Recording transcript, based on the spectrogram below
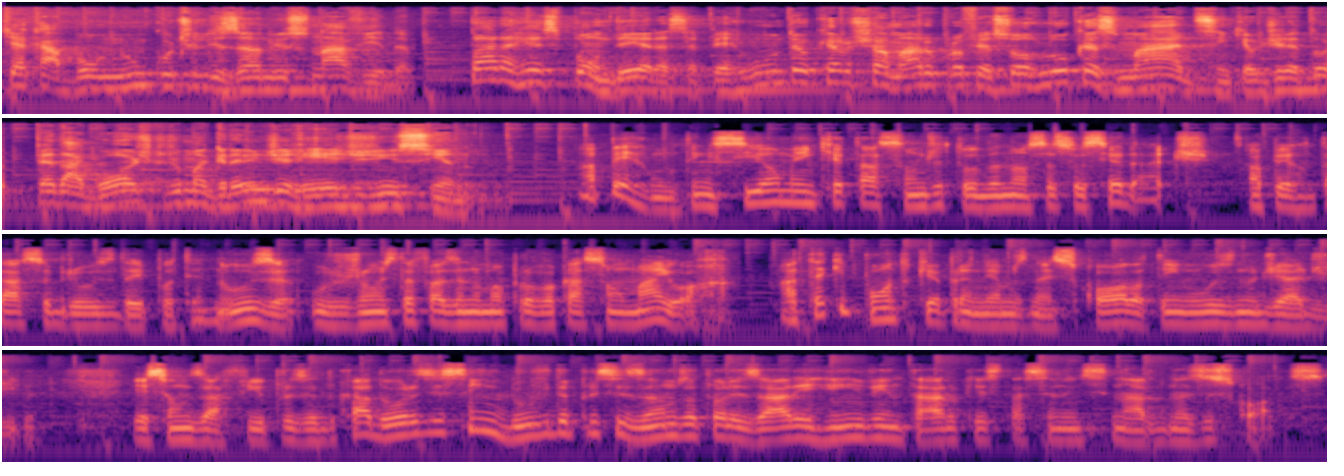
que acabou nunca utilizando isso na vida. Para responder essa pergunta, eu quero chamar o professor Lucas Madsen, que é o diretor pedagógico de uma grande rede de ensino. A pergunta em si é uma inquietação de toda a nossa sociedade. Ao perguntar sobre o uso da hipotenusa, o João está fazendo uma provocação maior. Até que ponto o que aprendemos na escola tem uso no dia a dia? Esse é um desafio para os educadores e, sem dúvida, precisamos atualizar e reinventar o que está sendo ensinado nas escolas.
